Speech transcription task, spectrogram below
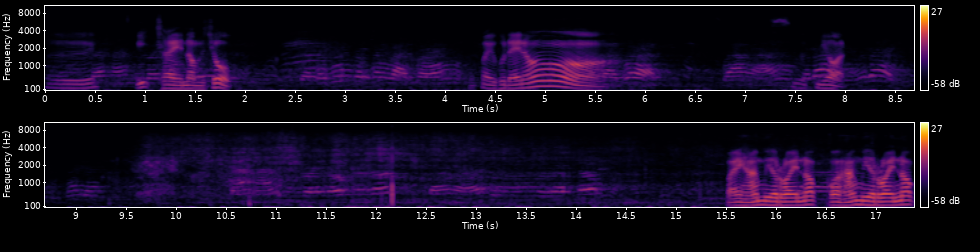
เอ้ยวิชัยนำโชคไฟผู้ใดเนาะสุดยอดไปหามีรอยนอกก็หามีรอยนอก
